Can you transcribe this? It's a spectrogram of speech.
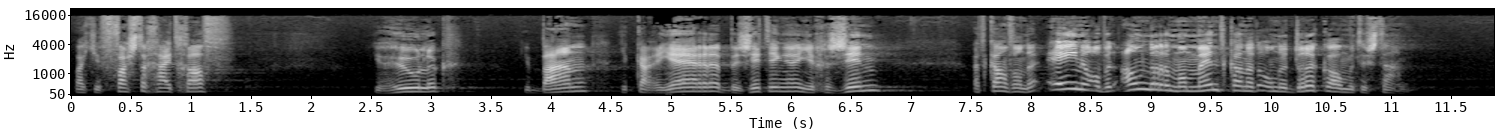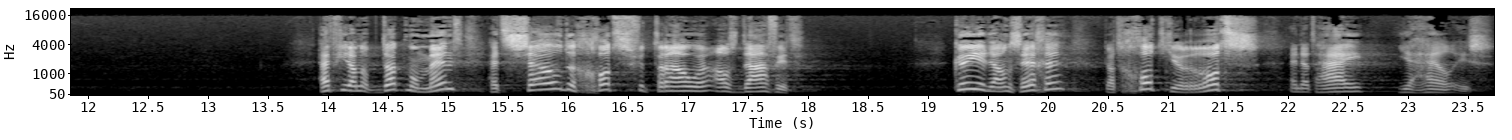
wat je vastigheid gaf. Je huwelijk, je baan, je carrière, bezittingen, je gezin. Het kan van de ene op het andere moment kan het onder druk komen te staan. Heb je dan op dat moment hetzelfde godsvertrouwen als David? Kun je dan zeggen dat God je rots en dat Hij je heil is?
